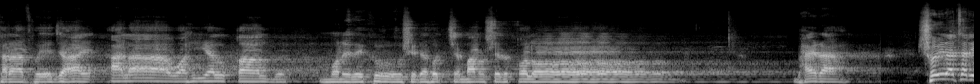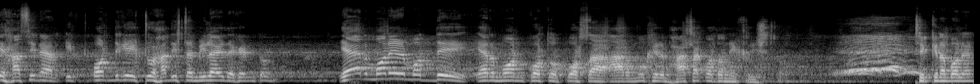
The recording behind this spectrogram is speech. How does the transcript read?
খারাপ হয়ে যায়। আলা ওয়াহিয়াল কলব, মনে রেখো, সেটা হচ্ছে মানুষের কলব। ভাইরা, স্বৈরাচারী হাসিনার ওর দিকে একটু হাদিসটা মিলাই দেখেন তো। এর মনের মধ্যে এর মন কত পচা আর মুখের ভাষা কত নিকৃষ্ট। ঠিক কিনা বলেন?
